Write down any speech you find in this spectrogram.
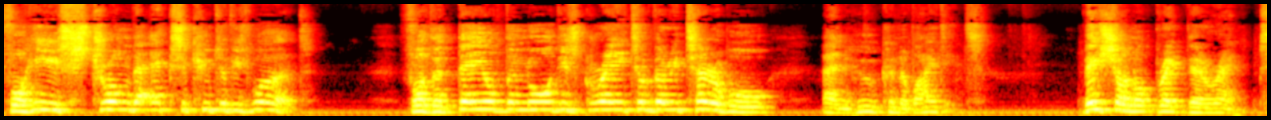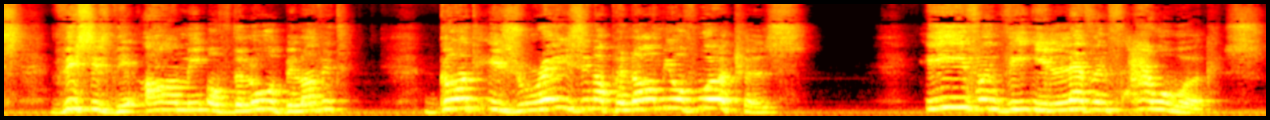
for he is strong that execute of his word. For the day of the Lord is great and very terrible, and who can abide it? They shall not break their ranks. This is the army of the Lord, beloved. God is raising up an army of workers, even the 11th hour workers.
